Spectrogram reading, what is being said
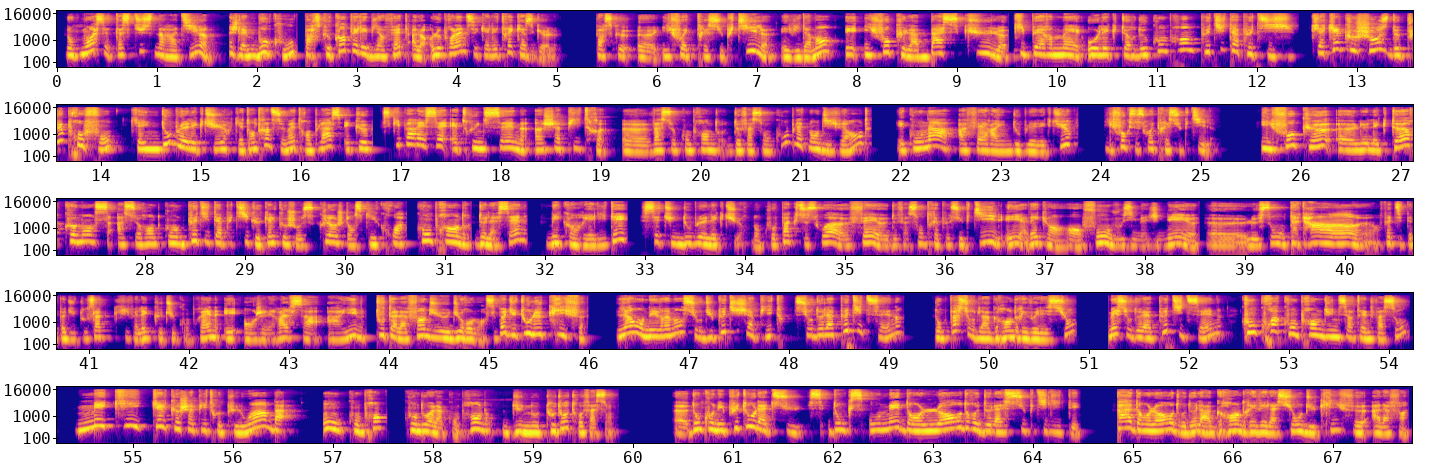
Donc moi, cette astuce narrative, je l'aime beaucoup parce que quand elle est bien faite, alors le problème c'est qu'elle est très casse-gueule. Parce que euh, il faut être très subtil, évidemment, et il faut que la bascule qui permet au lecteur de comprendre petit à petit qu'il y a quelque chose de plus profond, qu'il y a une double lecture qui est en train de se mettre en place, et que ce qui paraissait être une scène, un chapitre, euh, va se comprendre de façon complètement différente, et qu'on a affaire à une double lecture, il faut que ce soit très subtil il faut que euh, le lecteur commence à se rendre compte petit à petit que quelque chose cloche dans ce qu'il croit comprendre de la scène, mais qu'en réalité c'est une double lecture. Donc faut pas que ce soit euh, fait euh, de façon très peu subtile et avec en, fond vous imaginez le son tata. Hein. En fait c'était pas du tout ça qu'il fallait que tu comprennes et en général ça arrive tout à la fin du, du roman. C'est pas du tout le cliff. Là on est vraiment sur du petit chapitre, sur de la petite scène, donc pas sur de la grande révélation, mais sur de la petite scène qu'on croit comprendre d'une certaine façon mais qui, quelques chapitres plus loin, bah, on comprend qu'on doit la comprendre d'une toute autre façon. Euh, donc on est plutôt là-dessus. Donc on est dans l'ordre de la subtilité, pas dans l'ordre de la grande révélation du cliff euh, à la fin.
